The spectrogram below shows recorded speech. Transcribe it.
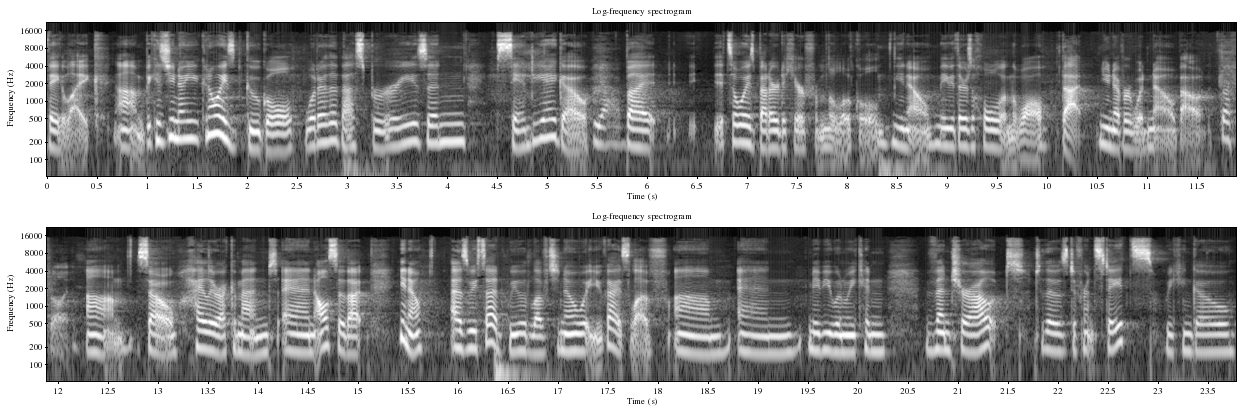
they like um, because you know you can always Google what are the best breweries in San Diego. Yeah. But it's always better to hear from the local. You know, maybe there's a hole in the wall that you never would know about. Definitely. Um, so highly recommend, and also that you know, as we said, we would love to know what you guys love, um, and maybe when we can venture out to those different states, we can go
